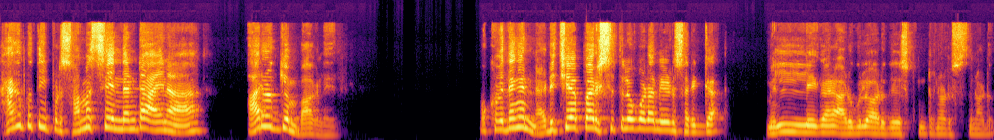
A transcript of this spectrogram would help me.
కాకపోతే ఇప్పుడు సమస్య ఏంటంటే ఆయన ఆరోగ్యం బాగలేదు. ఒక విధంగా నడిచే పరిస్థితిలో కూడా లేడు సరిగ్గా. మెల్లిగా అడుగులు అడుగు వేసుకుంటూ నడుస్తున్నాడు.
